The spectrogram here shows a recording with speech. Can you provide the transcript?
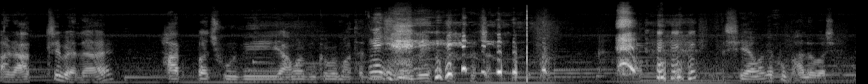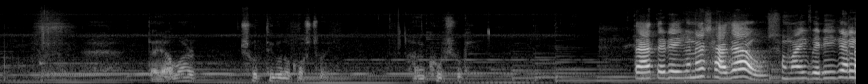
আর রাত্রেবেলায় হাত পা ছুড়বে আমার বুকের উপর মাথা দিয়ে সে আমাকে খুব ভালোবাসে। তাই আমার সত্যি কোনো কষ্ট নেই। আমি খুব সুখী। তাড়াতাড়ি এগুলো সাজাও সময় বেরিয়ে গেল।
